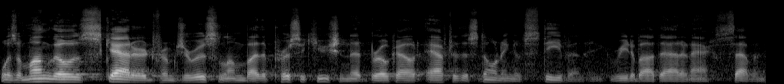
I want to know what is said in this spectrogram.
was among those scattered from Jerusalem by the persecution that broke out after the stoning of Stephen. You can read about that in Acts 7.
